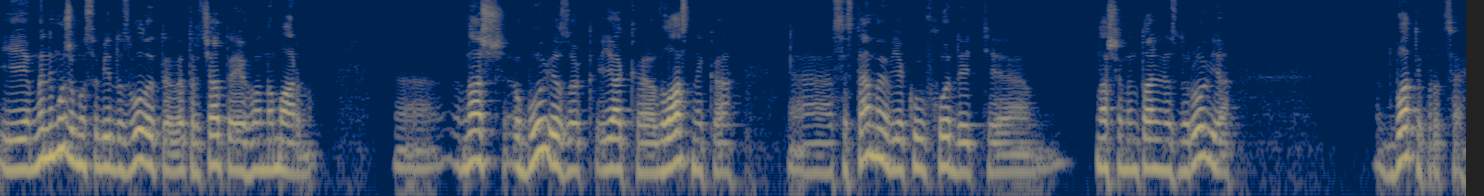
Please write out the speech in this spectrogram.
І ми не можемо собі дозволити витрачати його намарно. Е, Наш обов'язок як власника е, системи, в яку входить е, наше ментальне здоров'я, дбати про це.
